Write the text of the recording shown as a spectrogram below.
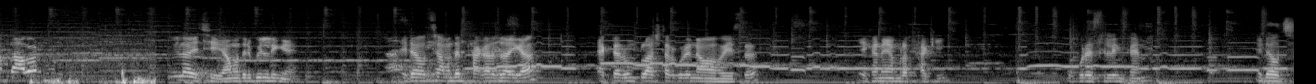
আমরা আবার চলে আইছি আমাদের বিল্ডিংয়ে এটা হচ্ছে আমাদের থাকার জায়গা। একটা রুম প্লাস্টার করে নেওয়া হয়েছে। এখানে আমরা থাকি। উপরে সিলিং ফ্যান এটা হচ্ছে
